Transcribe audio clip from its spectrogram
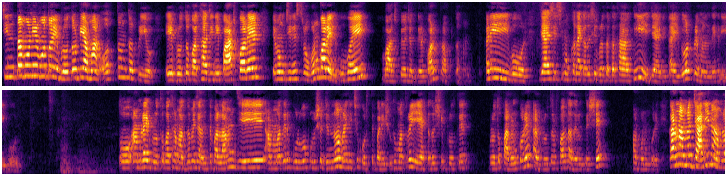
চিন্তামণির মতো এই ব্রতটি আমার অত্যন্ত প্রিয়। এই ব্রত কথা যিনি পাঠ করেন এবং যিনি শ্রবণ করেন, উভয়েই বাজপেয় যজ্ঞের ফল প্রাপ্ত হন। হরি বল। জয় শ্রী শ্রী মুখ্যদা একাদশী ব্রত কথা কি? জয় তাই গোর প্রেমানন্দে। হরি বল। তো আমরা এই ব্রত কথার মাধ্যমে জানতে পারলাম যে আমাদের পূর্বপুরুষের জন্য আমরা কিছু করতে পারি। শুধুমাত্র এই একাদশী ব্রতের, ব্রত পালন করে আর ব্রতের ফল তাদের উদ্দেশ্যে অর্পণ করে। কারণ আমরা জানি না আমরা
